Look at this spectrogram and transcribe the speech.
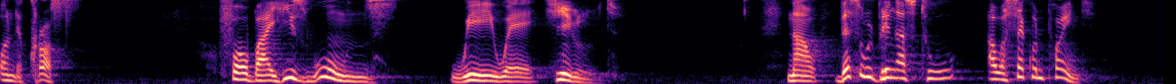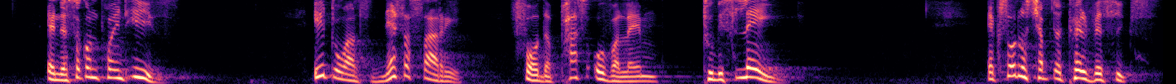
on the cross. For by his wounds we were healed. Now, this will bring us to our second point. And the second point is it was necessary for the Passover lamb to be slain. Exodus chapter 12, verse 6.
